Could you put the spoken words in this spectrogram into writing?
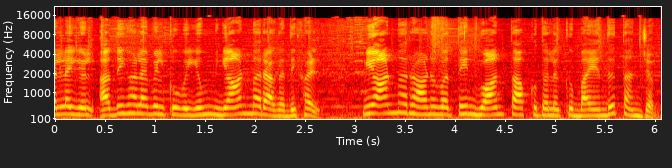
எல்லையில் அதிக அளவில் குவியும் மியான்மர் அகதிகள். மியான்மர் ராணுவத்தின் வான் தாக்குதலுக்கு பயந்து தஞ்சம்.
